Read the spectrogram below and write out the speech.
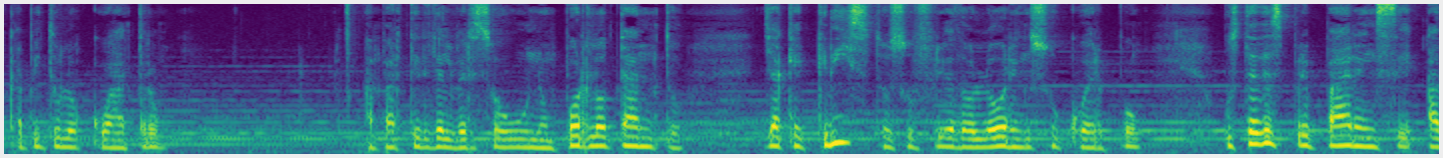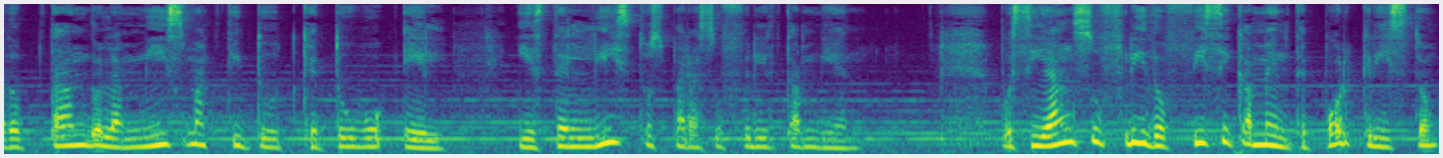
capítulo 4, a partir del verso 1. Por lo tanto, ya que Cristo sufrió dolor en su cuerpo, ustedes prepárense adoptando la misma actitud que tuvo Él y estén listos para sufrir también. Pues si han sufrido físicamente por Cristo,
